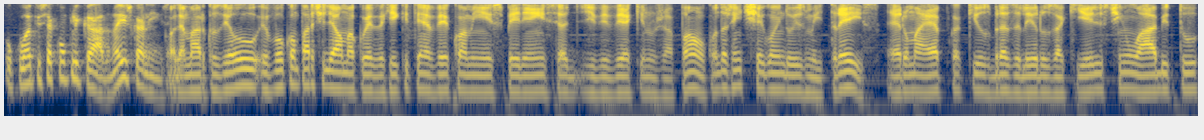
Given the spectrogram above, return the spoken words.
o quanto isso é complicado, não é isso, Carlinhos? Olha, Marcos, eu, eu vou compartilhar uma coisa aqui que tem a ver com a minha experiência de viver aqui no Japão. Quando a gente chegou em 2003, era uma época que os brasileiros aqui eles tinham o hábito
